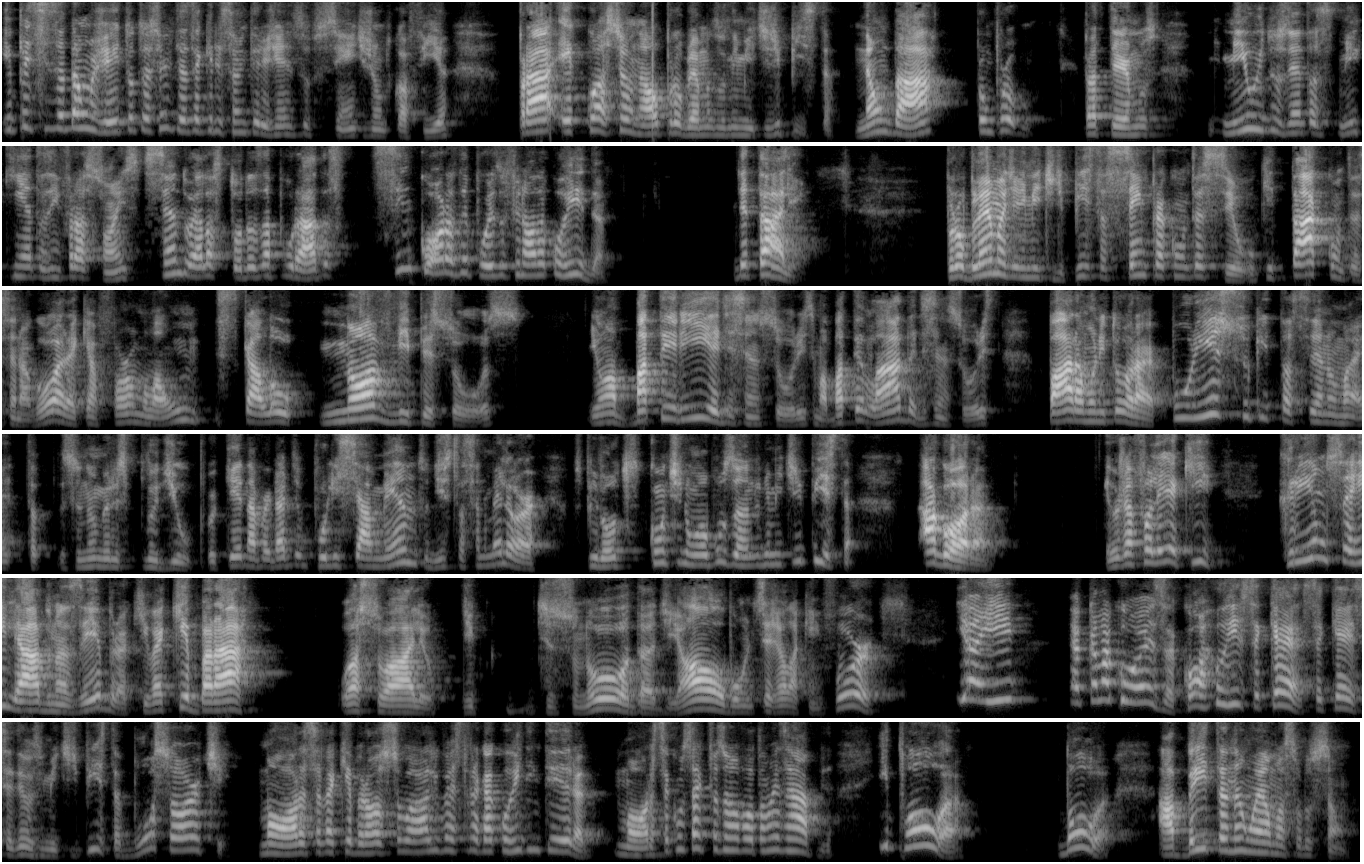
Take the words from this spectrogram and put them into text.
E precisa dar um jeito, eu tenho certeza que eles são inteligentes o suficiente, junto com a FIA, para equacionar o problema do limite de pista. Não dá para termos 1.200, 1.500 infrações, sendo elas todas apuradas cinco horas depois do final da corrida. Detalhe: problema de limite de pista sempre aconteceu. O que está acontecendo agora é que a Fórmula 1 escalou nove pessoas e uma bateria de sensores, uma batelada de sensores para monitorar. Por isso que está sendo mais, tá, esse número explodiu, porque na verdade o policiamento disso está sendo melhor. Os pilotos continuam abusando do limite de pista. Agora, eu já falei aqui, cria um serrilhado na zebra que vai quebrar o assoalho de, de Sunoda, de Albon, de seja lá quem for, e aí é aquela coisa, corre o risco, você quer, você quer exceder os limites de pista? Boa sorte. Uma hora você vai quebrar o assoalho e vai estragar a corrida inteira. Uma hora você consegue fazer uma volta mais rápida. E boa, boa. A brita não é uma solução.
